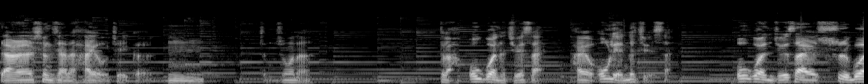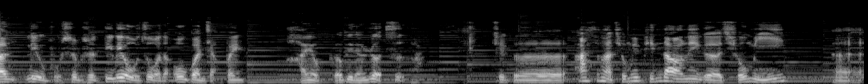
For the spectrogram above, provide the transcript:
当然剩下的还有这个，嗯，怎么说呢？对吧？欧冠的决赛，还有欧联的决赛。欧冠决赛事关利物浦是不是第六座的欧冠奖杯？还有隔壁的热刺啊。这个阿森纳球迷频道那个球迷，呃，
